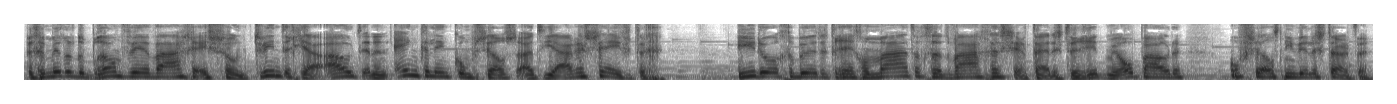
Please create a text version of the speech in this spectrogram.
De gemiddelde brandweerwagen is zo'n 20 jaar oud... en een enkeling komt zelfs uit de jaren 70. Hierdoor gebeurt het regelmatig dat wagens er tijdens de rit mee ophouden... of zelfs niet willen starten.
